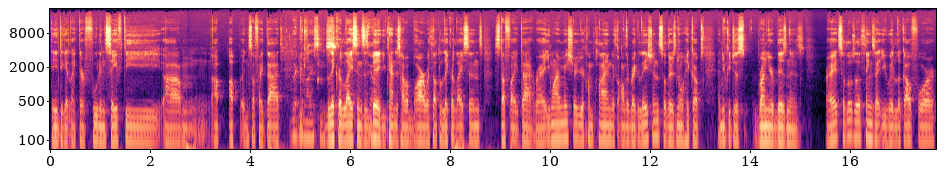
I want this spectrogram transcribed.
They need to get like their food and safety um, up up and stuff like that. Liquor you, license. Liquor license is yeah. big. You can't just have a bar without the liquor license. Stuff like that, right? You want to make sure you're complying with all the regulations, so there's no hiccups, and you could just run your business, right? So those are the things that you would look out for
